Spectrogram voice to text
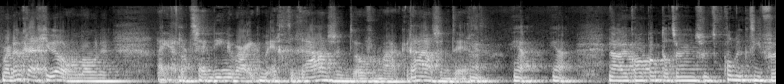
maar dan krijg je wel hormonen. Nou ja, dat zijn dingen waar ik me echt razend over maak. Razend echt. Ja, ja, ja. Nou, ik hoop ook dat er een soort collectieve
